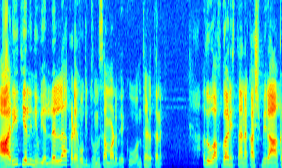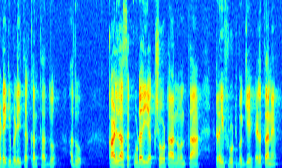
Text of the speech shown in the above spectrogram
ಆ ರೀತಿಯಲ್ಲಿ ನೀವು ಎಲ್ಲೆಲ್ಲ ಕಡೆ ಹೋಗಿ ಧ್ವಂಸ ಮಾಡಬೇಕು ಅಂತ ಹೇಳ್ತಾನೆ. ಅದು ಅಫ್ಘಾನಿಸ್ತಾನ, ಕಾಶ್ಮೀರ ಆ ಕಡೆಗೆ ಬೆಳೀತಕ್ಕಂಥದ್ದು. ಅದು ಕಾಳಿದಾಸ ಕೂಡ ಈ ಅಕ್ಷೋಟ ಅನ್ನುವಂಥ ಡ್ರೈ ಫ್ರೂಟ್ ಬಗ್ಗೆ ಹೇಳ್ತಾನೆ.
